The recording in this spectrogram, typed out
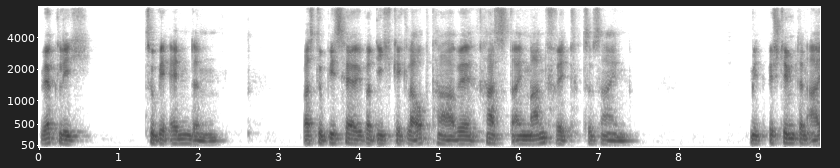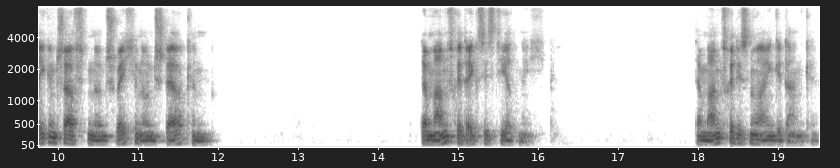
wirklich zu beenden, was du bisher über dich geglaubt habe, hast, ein Manfred zu sein, mit bestimmten Eigenschaften und Schwächen und Stärken. Der Manfred existiert nicht. Der Manfred ist nur ein Gedanke.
